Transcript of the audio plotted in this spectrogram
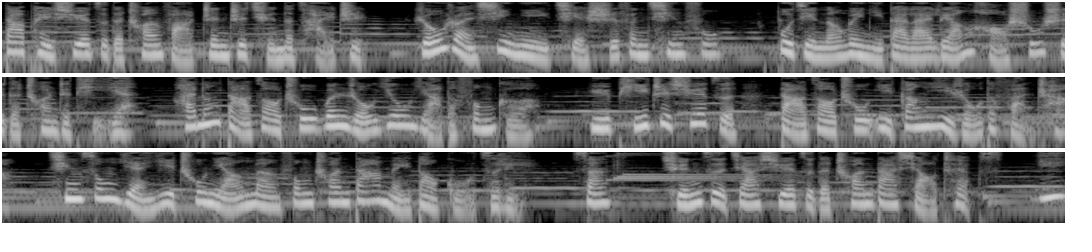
搭配靴子的穿法，针织裙的材质。柔软细腻且十分亲肤，不仅能为你带来良好舒适的穿着体验，还能打造出温柔优雅的风格，与皮质靴子打造出一刚一柔的反差，轻松演绎出娘们风穿搭美到骨子里。三裙子加靴子的穿搭小 tips：一、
